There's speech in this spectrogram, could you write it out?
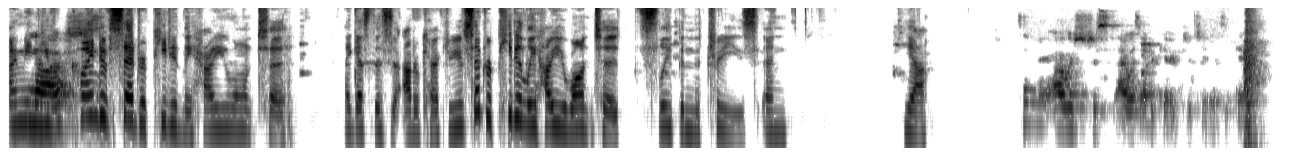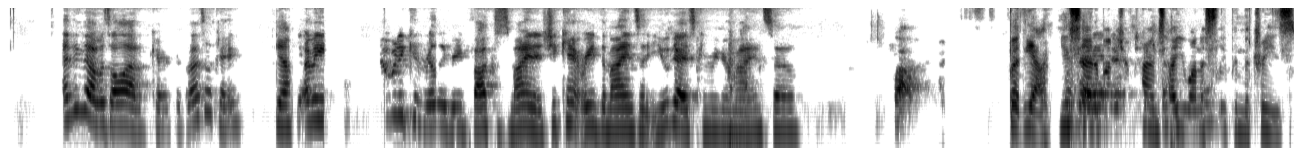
I mean, No, you've kind of said repeatedly how you want to. I guess this is out of character. You've said repeatedly how you want to sleep in the trees, and yeah, sorry, I was just I was out of character too as a kid. I think that was all out of character, but that's okay. Yeah. I mean, nobody can really read Fox's mind, and she can't read the minds that you guys can read her mind, so. Well, but yeah, you Was said a bunch of times how you want to sleep in the trees.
